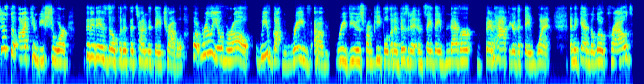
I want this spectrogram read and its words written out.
just so I can be sure that it is open at the time that they travel. But really, overall, we've gotten rave um, reviews from people that have visited and say they've never been happier that they went. And again, the low crowds,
